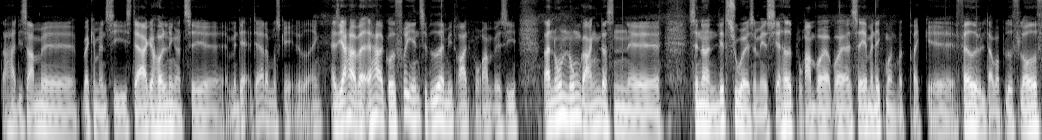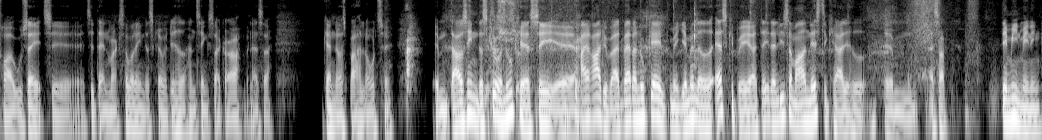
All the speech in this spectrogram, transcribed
der har de samme, øh, hvad kan man sige, stærke holdninger til, øh, men det, det er der måske, det ved jeg ikke. Altså, jeg har, jeg har gået fri indtil videre i mit radioprogram, vil jeg sige. Der er nogen nogle gange, der sådan, øh, sender en lidt sur sms. Jeg havde et program, hvor jeg, hvor jeg sagde, at man ikke måtte drikke øh, fadøl, der var blevet flået fra USA til, til Danmark. Så var der en, der skrev, at det havde han tænkt sig at gøre, men altså, kan det også bare have lov til. Øhm, der er også en, der skriver nu, kan jeg se, øh, hej radiovært, hvad er der nu galt med hjemmelavet askebæger? Det er da lige så meget næstekærlighed. Øhm, altså, det er min mening.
